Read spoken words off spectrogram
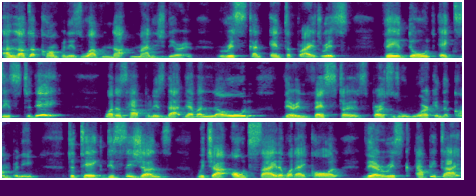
a lot of companies who have not managed their risk and enterprise risk they don't exist today. What has happened is that they have allowed their investors persons who work in the company to take decisions which are outside of what I call their risk appetite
